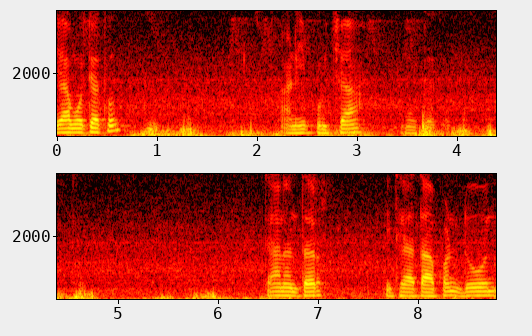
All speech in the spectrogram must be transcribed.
या मोत्यातून आणि पुढच्या मोत्यातून त्यानंतर इथे आता आपण दोन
